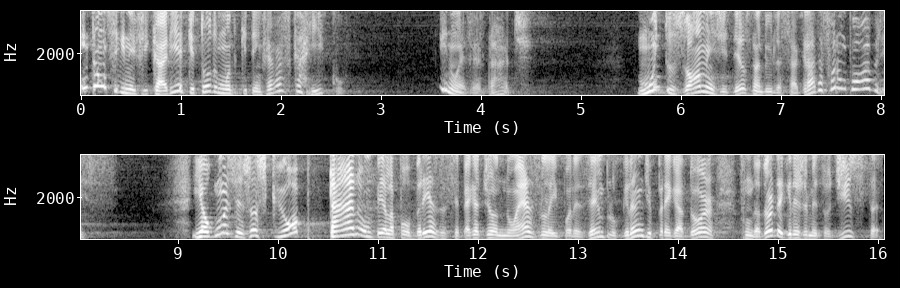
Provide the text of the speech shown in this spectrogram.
Então significaria que todo mundo que tem fé vai ficar rico. E não é verdade. Muitos homens de Deus na Bíblia Sagrada foram pobres. E algumas pessoas que optaram pela pobreza, você pega John Wesley, por exemplo, grande pregador, fundador da igreja metodista.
